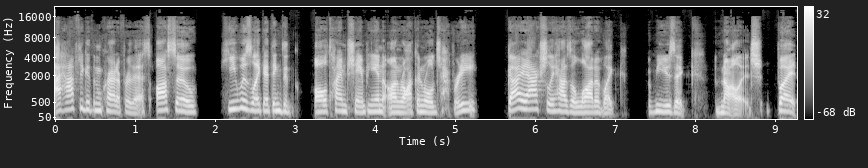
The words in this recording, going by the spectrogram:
I have to give them credit for this. Also, he was like I think the all-time champion on Rock and Roll Jeopardy. Guy actually has a lot of like music knowledge. But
